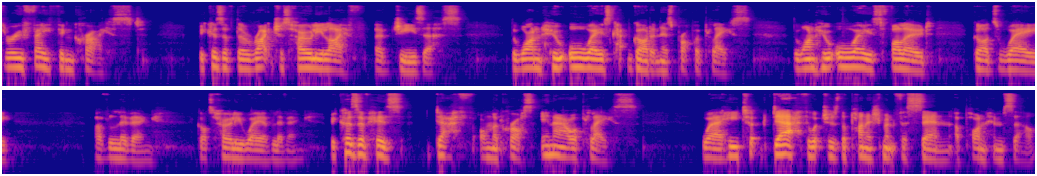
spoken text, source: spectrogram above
through faith in Christ, because of the righteous, holy life of Jesus, the one who always kept God in his proper place, the one who always followed God's way of living, God's holy way of living, because of his death on the cross in our place, where he took death, which is the punishment for sin, upon himself.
